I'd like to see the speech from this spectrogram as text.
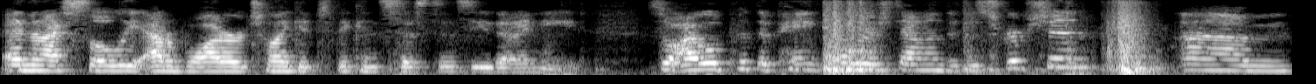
and then I slowly add water until I get to the consistency that I need. So I will put the paint colors down in the description, um,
